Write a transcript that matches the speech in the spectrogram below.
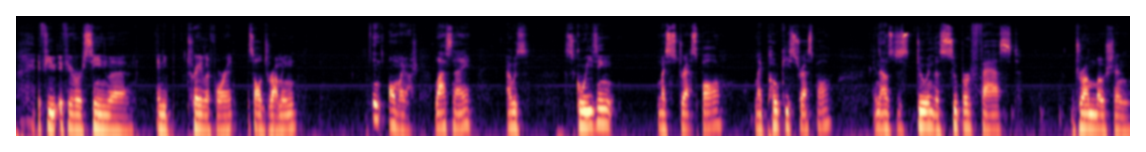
if you if you've ever seen the any trailer for it, it's all drumming. And oh my gosh, last night I was squeezing my stress ball, my pokey stress ball, and I was just doing the super fast drum motion,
